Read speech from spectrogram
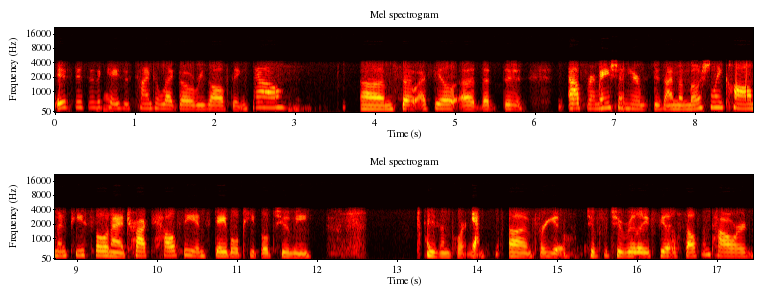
If this is the case, it's time to let go, resolve things now. Um, so I feel uh, that the affirmation here, which is I'm emotionally calm and peaceful, and I attract healthy and stable people to me, is important um, for you to to really feel self empowered,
